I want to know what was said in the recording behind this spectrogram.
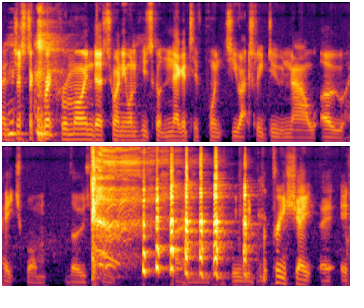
And just a quick reminder to anyone who's got negative points, you actually do now owe H bomb those points. um, we would appreciate it if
